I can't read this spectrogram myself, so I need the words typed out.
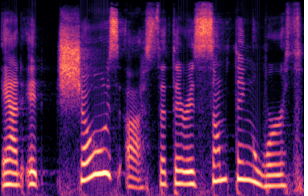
And it shows us that there is something worth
